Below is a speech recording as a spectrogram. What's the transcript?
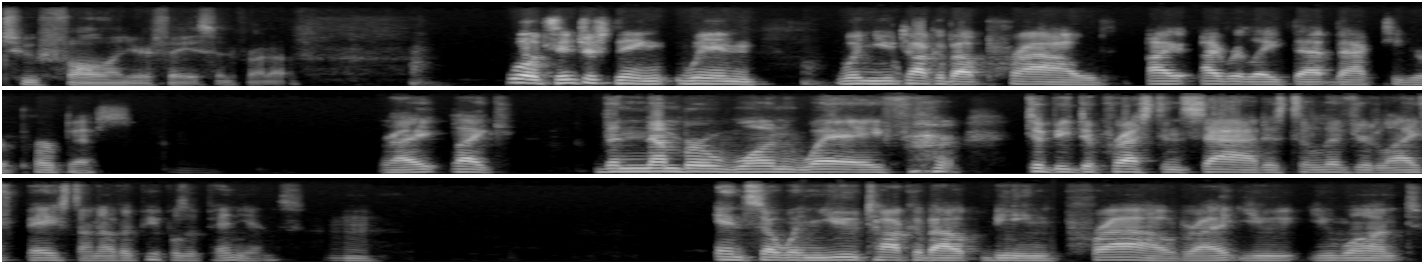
to fall on your face in front of? Well it's interesting when when you talk about proud i i relate that back to your purpose right? Like the number one way for to be depressed and sad is to live your life based on other people's opinions. Mm. and so when you talk about being proud right you you want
